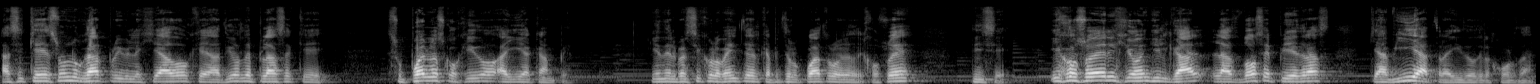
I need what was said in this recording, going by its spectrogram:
Así que es un lugar privilegiado que a Dios le place que su pueblo escogido allí acampe. Y en el versículo 20 del capítulo 4 de Josué dice, y Josué erigió en Gilgal las doce piedras que había traído del Jordán.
